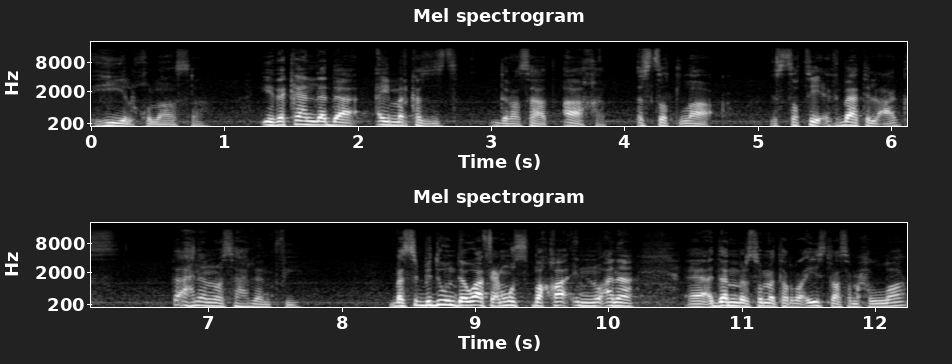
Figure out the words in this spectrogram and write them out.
هي الخلاصة. إذا كان لدى أي مركز دراسات آخر استطلاع يستطيع إثبات العكس فاهلا وسهلا فيه. بس بدون دوافع مسبقة إنه أنا أدمر سمعة الرئيس لا سمح الله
